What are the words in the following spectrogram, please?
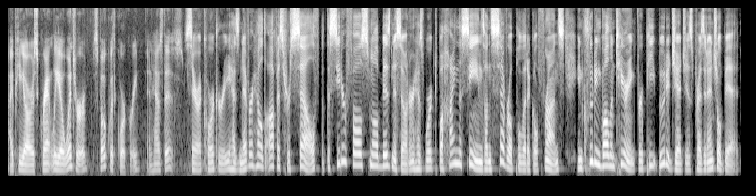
IPR's Grant Leo Winterer spoke with Corkery and has this. Sarah Corkery has never held office herself, but the Cedar Falls small business owner has worked behind the scenes on several political fronts, including volunteering for Pete Buttigieg's presidential bid.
